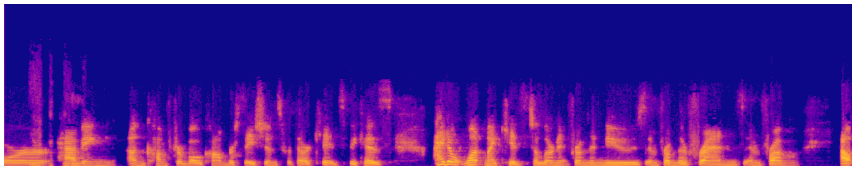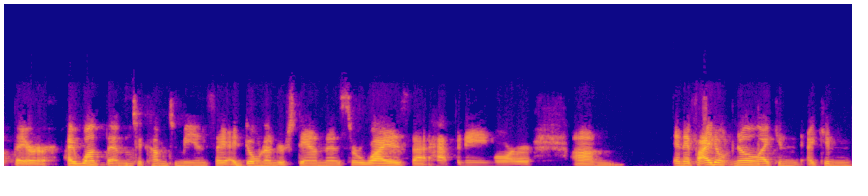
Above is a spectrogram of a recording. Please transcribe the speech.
for having uncomfortable conversations with our kids because I don't want my kids to learn it from the news and from their friends and from out there. I want them mm-hmm. to come to me and say, I don't understand this, or why is that happening? Or, um, and if I don't know, I can, I can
